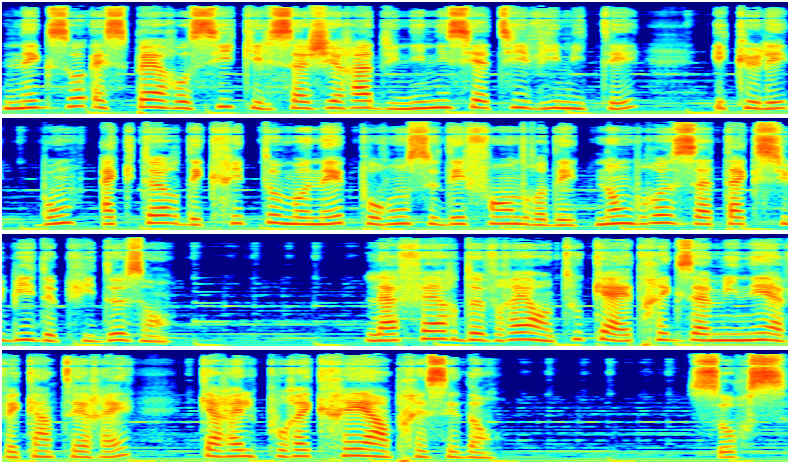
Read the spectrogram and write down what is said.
Nexo espère aussi qu'il s'agira d'une initiative imitée et que les bons acteurs des crypto-monnaies pourront se défendre des nombreuses attaques subies depuis deux ans. L'affaire devrait en tout cas être examinée avec intérêt, car elle pourrait créer un précédent. Source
